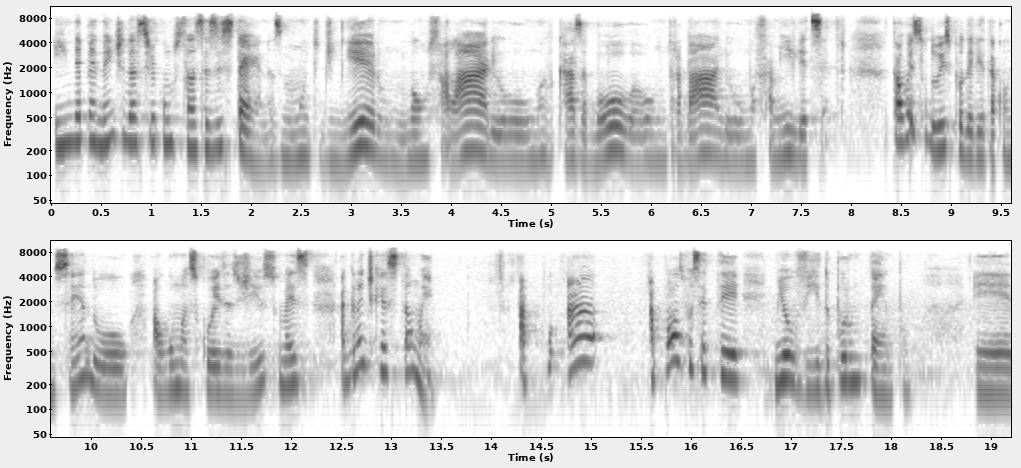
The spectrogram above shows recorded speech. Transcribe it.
E independente das circunstâncias externas, muito dinheiro, um bom salário, uma casa boa, ou um trabalho, uma família, etc. Talvez tudo isso poderia estar acontecendo, ou algumas coisas disso, mas a grande questão é: a, a após você ter me ouvido por um tempo, é,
